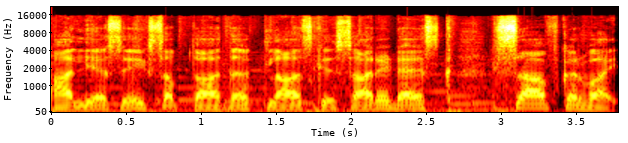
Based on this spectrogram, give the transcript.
आलिया से एक सप्ताह तक क्लास के सारे डेस्क साफ़ करवाए।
